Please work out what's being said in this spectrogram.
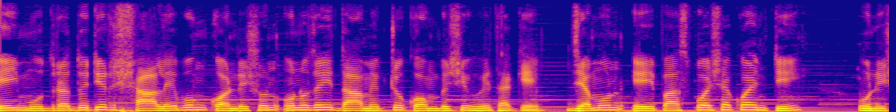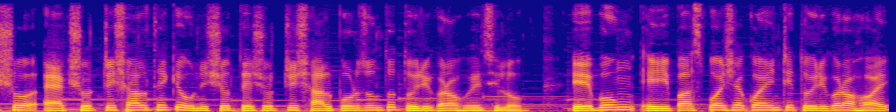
এই মুদ্রা দুইটির সাল এবং কন্ডিশন অনুযায়ী দাম একটু কম বেশি হয়ে থাকে। যেমন এই পাঁচ পয়সা কয়েনটি উনিশশো একষট্টি সাল থেকে উনিশশো তেষট্টি সাল পর্যন্ত তৈরি করা হয়েছিল এবং এই পাঁচ পয়সা কয়েনটি তৈরি করা হয়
